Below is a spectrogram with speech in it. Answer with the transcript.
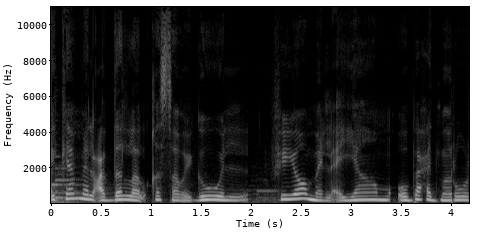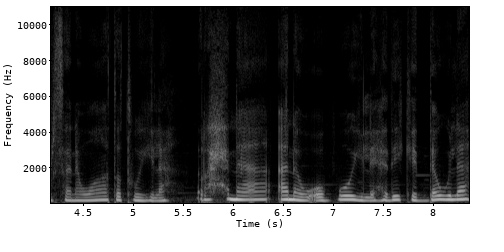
يكمل عبد الله القصة ويقول في يوم من الأيام وبعد مرور سنوات طويلة رحنا أنا وأبوي لهذيك الدولة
